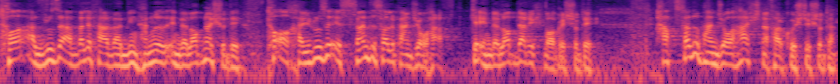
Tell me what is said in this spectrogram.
تا از روز اول فروردین هنوز انقلاب نشده تا آخرین روز اسفند سال 57 که انقلاب درش واقع شده. 758 نفر کشته شدن.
